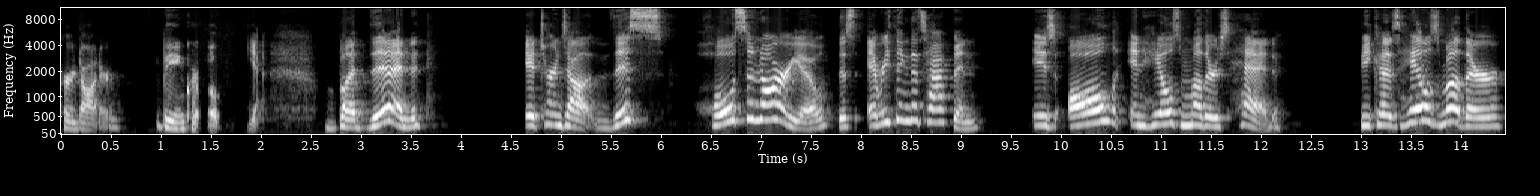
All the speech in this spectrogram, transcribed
her daughter. being crippled. Yeah. But then it turns out this whole scenario, this everything that's happened is all in Hale's mother's head because Hale's mother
